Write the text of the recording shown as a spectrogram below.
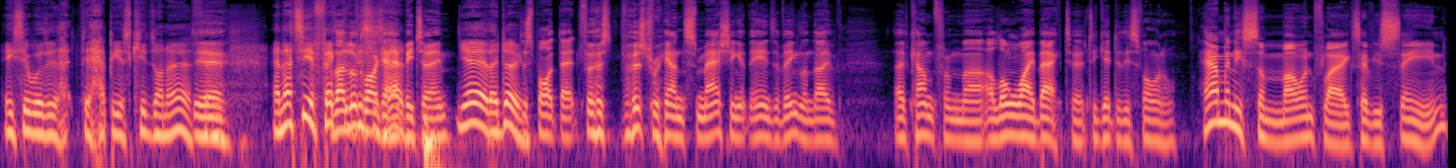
He said we're the, the happiest kids on earth. Yeah. And, and that's the effect. they that look this like a has had. happy team. Yeah, they do. Despite that first first round smashing at the hands of England, they've they've come from uh, a long way back to, to get to this final. How many Samoan flags have you seen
